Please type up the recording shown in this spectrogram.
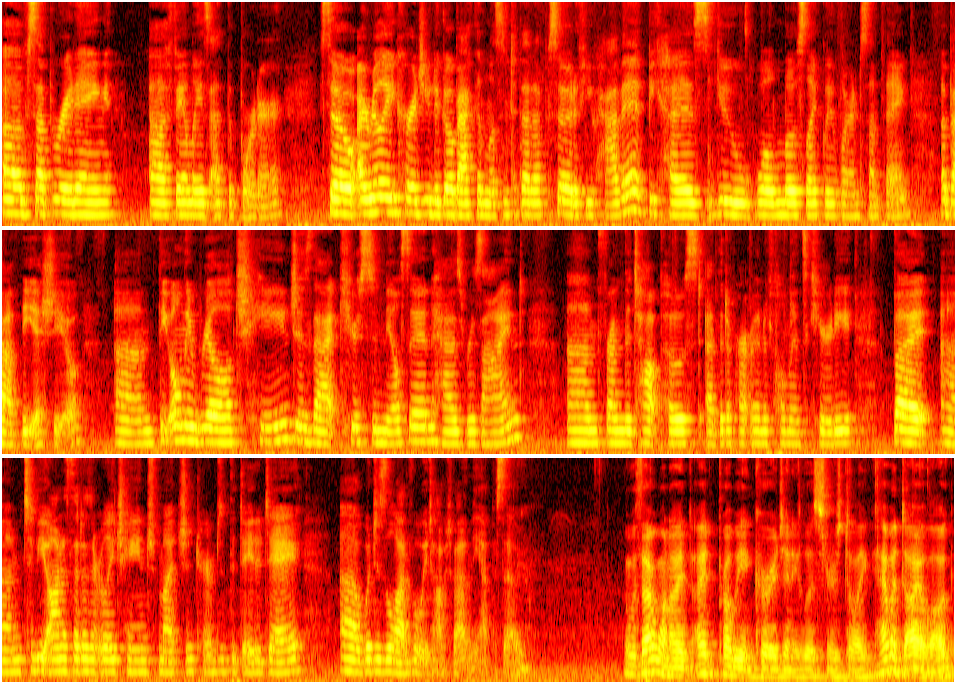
of separating uh, families at the border. So I really encourage you to go back and listen to that episode if you haven't, because you will most likely learn something about the issue. Um, the only real change is that Kirstjen Nielsen has resigned um, from the top post at the Department of Homeland Security. But um, to be honest, that doesn't really change much in terms of the day to day, which is a lot of what we talked about in the episode. With that one, I'd, I'd probably encourage any listeners to like have a dialogue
